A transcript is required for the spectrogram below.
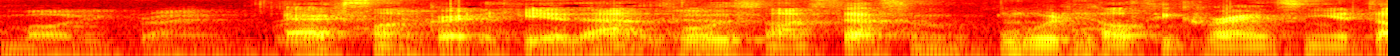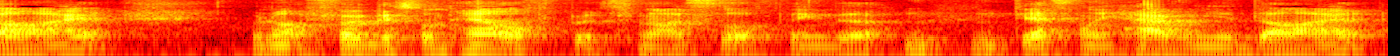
multi-grain. Excellent, great to hear that. It's always nice to have some good, healthy grains in your diet. We're not focused on health, but it's a nice little thing to definitely have in your diet.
